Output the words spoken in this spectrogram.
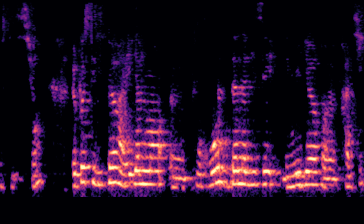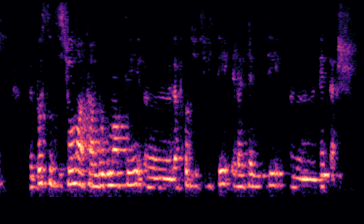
post-édition. Le post-éditeur a également euh, pour rôle d'analyser les meilleures euh, pratiques de post-édition afin d'augmenter la productivité et la qualité des tâches.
